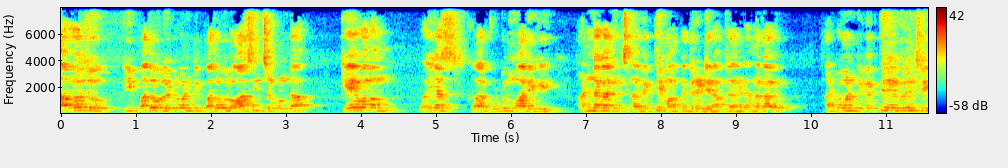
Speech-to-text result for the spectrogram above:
ఆ రోజు ఈ పదవులు ఎటువంటి పదవులు ఆశించకుండా కేవలం వైఎస్ కుటుంబానికి అండగా నిలిచిన వ్యక్తి మా పెద్దిరెడ్డి రామచంద్రారెడ్డి అన్నగారు. అటువంటి వ్యక్తిని గురించి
